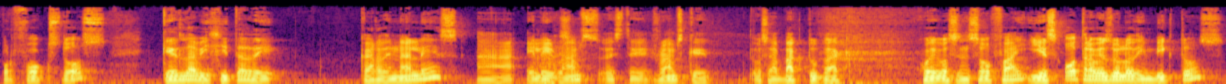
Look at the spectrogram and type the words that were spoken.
por Fox 2, que es la visita de Cardenales a LA Rams, este Rams que, o sea, back to back juegos en SoFi y es otra vez duelo de invictos.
